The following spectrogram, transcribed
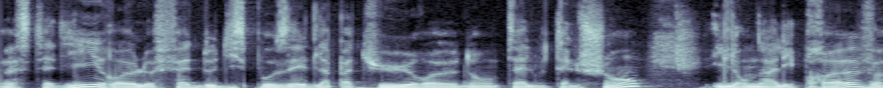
Euh, c'est-à-dire euh, le fait de disposer de la pâture euh, dans tel ou tel champ. Il en a les preuves.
